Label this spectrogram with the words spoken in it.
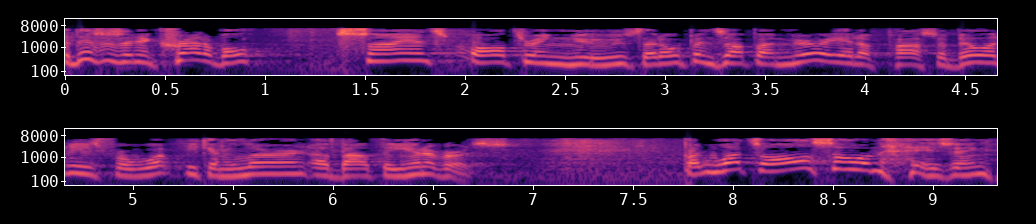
This is an incredible science altering news that opens up a myriad of possibilities for what we can learn about the universe. But what's also amazing,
